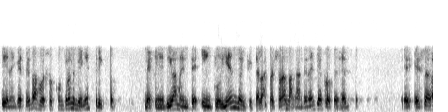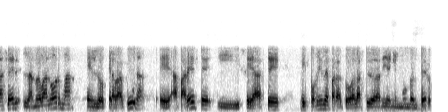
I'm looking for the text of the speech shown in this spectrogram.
tienen que ser bajo esos controles bien estrictos, definitivamente, incluyendo en que, que las personas van a tener que protegerse. Eh, esa va a ser la nueva norma en lo que la vacuna eh, aparece y se hace disponible para toda la ciudadanía en el mundo entero.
